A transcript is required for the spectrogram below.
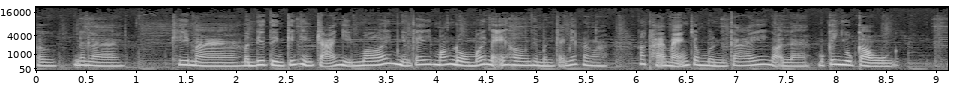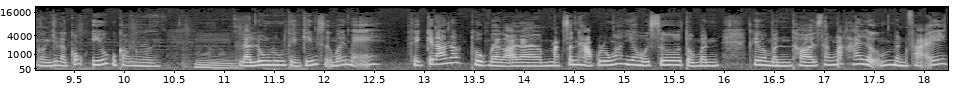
Ừ nên là khi mà mình đi tìm kiếm những trải nghiệm mới những cái món đồ mới mẻ hơn thì mình cảm giác rằng là nó thỏa mãn cho mình cái gọi là một cái nhu cầu gần như là cốt yếu của con người. Ừ. là luôn luôn tìm kiếm sự mới mẻ. Thì cái đó nó thuộc về gọi là mặt sinh học luôn á. Do hồi xưa tụi mình khi mà mình thời săn bắt hái lượm mình phải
